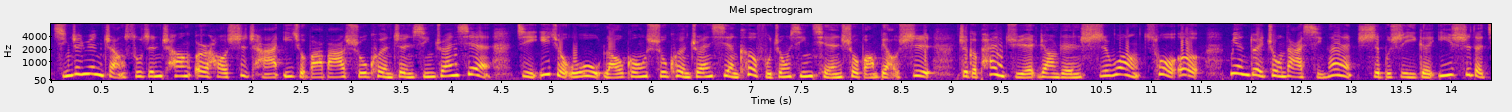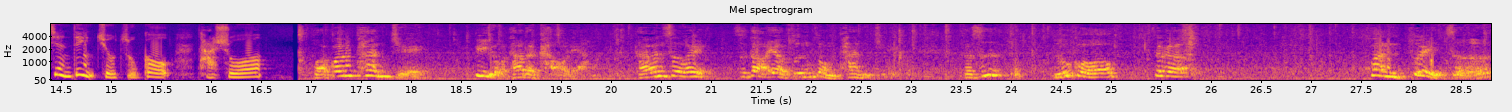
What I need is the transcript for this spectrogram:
行政院长苏贞昌二号视察一九八八纾困振兴专线及一九五五劳工纾困专线客服中心前受访表示，这个判决让人失望错愕。面对重大刑案，是不是一个医师的鉴定就足够？他说：“法官判决必有他的考量，台湾社会知道要尊重判决。可是，如果这个犯罪者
